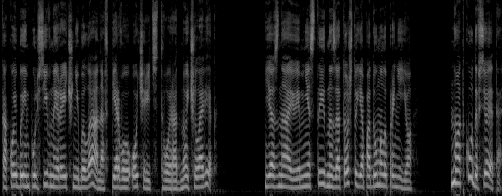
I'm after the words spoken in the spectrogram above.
Какой бы импульсивной Рэйч ни была, она в первую очередь твой родной человек». «Я знаю, и мне стыдно за то, что я подумала про нее. Но откуда все это?»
